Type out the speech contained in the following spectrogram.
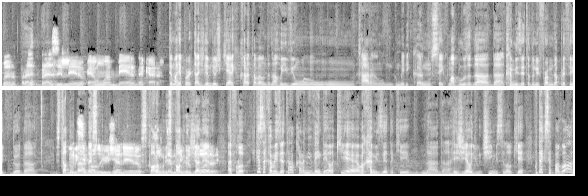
Mano, bra- brasileiro é uma merda, cara. Tem uma reportagem, lembra de onde que era, que o cara tava andando na rua e viu um, um- um cara, um americano, não sei, com uma blusa da, da camiseta do uniforme da prefeitura, da estado da, Municipal da, do Rio de Janeiro. Escola Puta, é Municipal do muito Rio de Janeiro. foda. Aí falou, o que, que é essa camiseta? Ah, o cara me vendeu aqui, é uma camiseta aqui na, da região, de um time, sei lá o quê. Quanto é que você pagou? Ah,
